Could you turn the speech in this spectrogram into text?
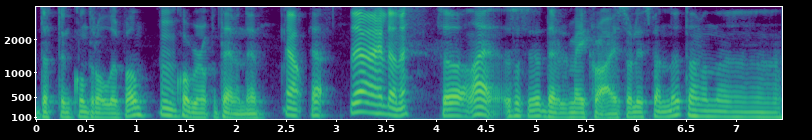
døtt en kontroller på den, Mm. kobler den opp på TV-en din. Ja, Ja. det er jeg helt enig i. Så nei, så syns jeg Devil May Cry så litt spennende ut, men uh,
